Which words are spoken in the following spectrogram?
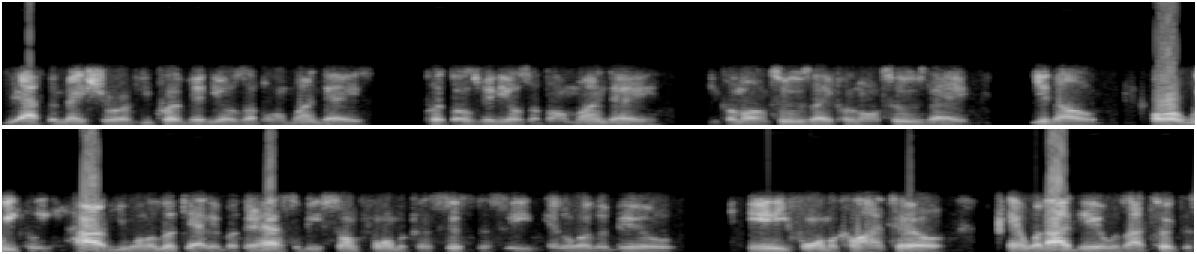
You have to make sure if you put videos up on Mondays, put those videos up on Monday. You come on Tuesday, put them on Tuesday. You know, or weekly, however you want to look at it. But there has to be some form of consistency in order to build any form of clientele. And what I did was I took the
